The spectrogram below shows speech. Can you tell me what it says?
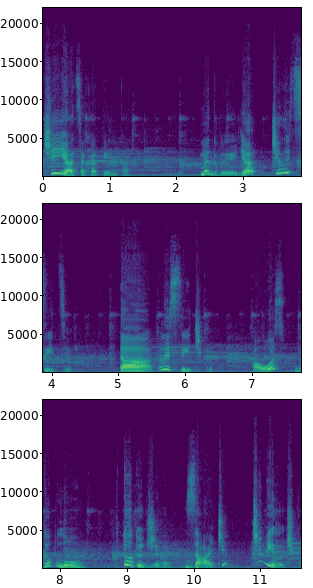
Чия це хатинка? Медведя чи лисиці? Так, лисички. А ось дупло. Хто тут живе? Зайчик чи білочка?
